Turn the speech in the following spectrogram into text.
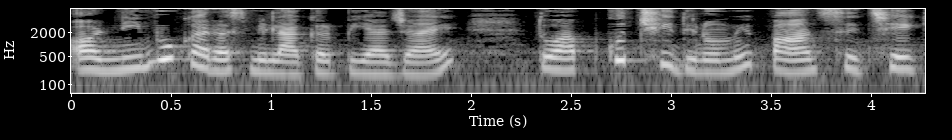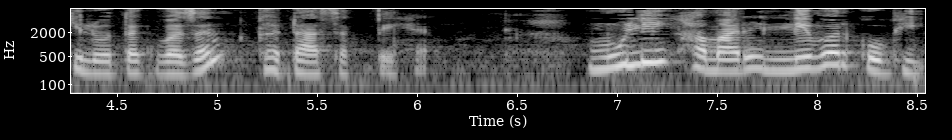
और नींबू का रस मिलाकर पिया जाए तो आप कुछ ही दिनों में पाँच से छः किलो तक वज़न घटा सकते हैं। मूली हमारे लिवर को भी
